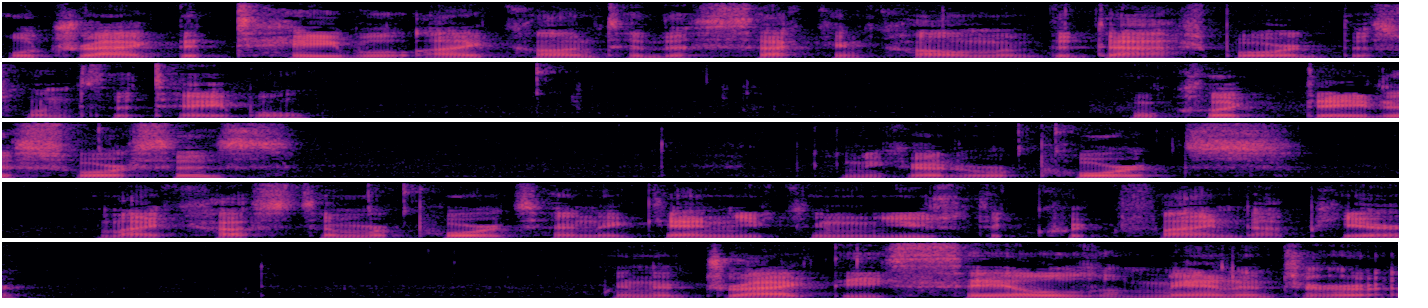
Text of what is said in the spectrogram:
We'll drag the table icon to the second column of the dashboard. This one's the table. We'll click Data Sources. I'm going to go to Reports, My Custom Reports, and again you can use the Quick Find up here. I'm going to drag the Sales Manager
